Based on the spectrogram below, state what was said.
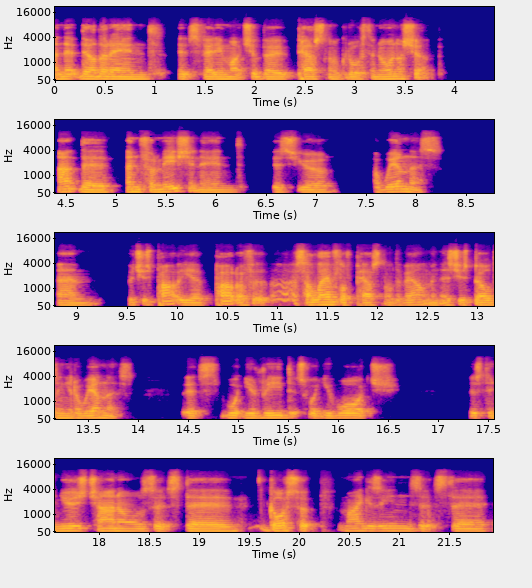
and at the other end, it's very much about personal growth and ownership. At the information end is your awareness, um, which is part of your part of it. It's a level of personal development. It's just building your awareness. It's what you read. It's what you watch. It's the news channels. It's the gossip magazines. It's the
